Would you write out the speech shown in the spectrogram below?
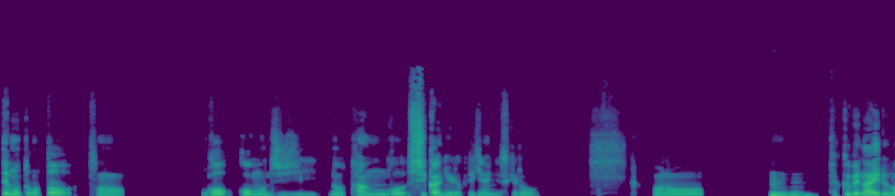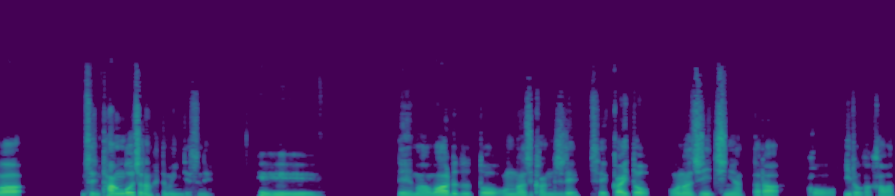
てもともと、その5、5文字の単語しか入力できないんですけど、このうんうん。逆ベナイルは別に単語じゃなくてもいいんですね。へえ。で、まあ、ワールドと同じ感じで、正解と同じ位置にあったら、こう、色が変わっ、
